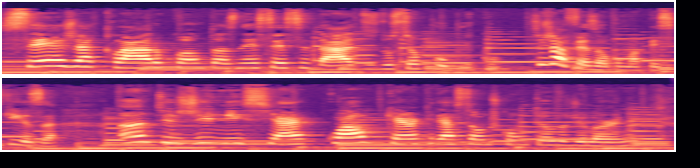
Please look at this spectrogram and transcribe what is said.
seja claro quanto às necessidades do seu público. Você já fez alguma pesquisa? Antes de iniciar qualquer criação de conteúdo de learning,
